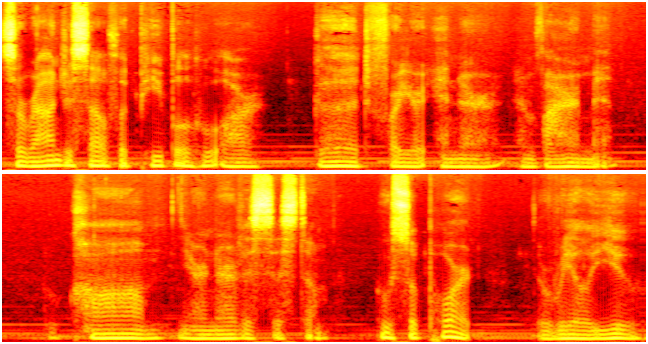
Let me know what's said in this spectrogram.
Surround yourself with people who are good for your inner environment calm your nervous system, who support the real you.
